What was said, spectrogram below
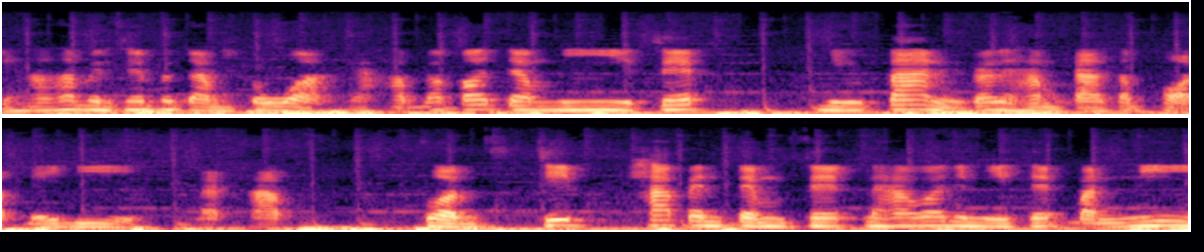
นะครับถ้าเป็นเซตประจำตัวนะครับแล้วก็จะมีเซต นิวตันก็จะทำการซัพพอร์ตได้ดีนะครับ ส่วนที่ถ้าเป็นเต็มเซตนะครับก็จะมีเซตบันนี่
